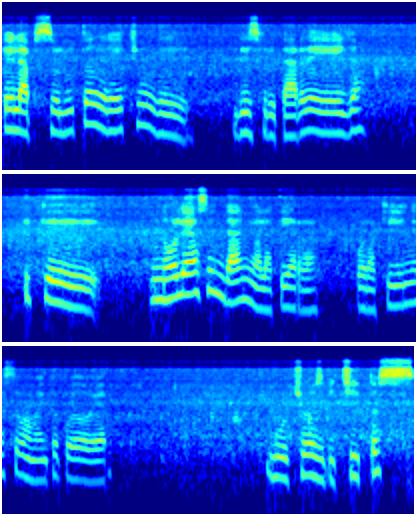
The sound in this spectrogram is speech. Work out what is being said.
el absoluto derecho de disfrutar de ella y que no le hacen daño a la tierra. Por aquí en este momento puedo ver muchos bichitos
